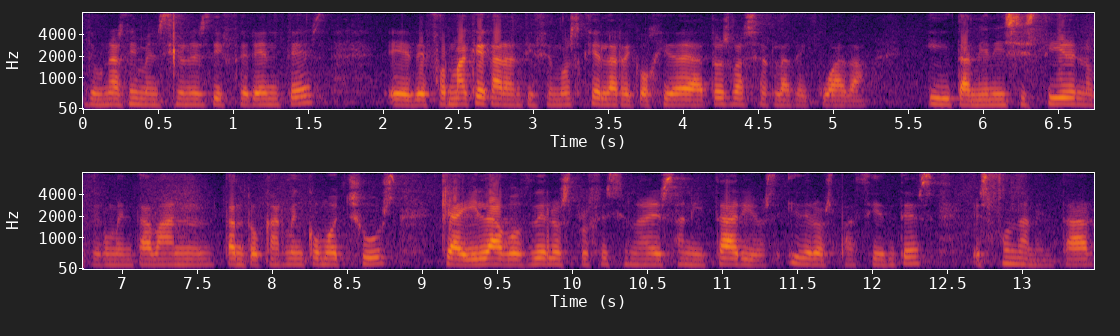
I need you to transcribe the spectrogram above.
de unas dimensiones diferentes, eh, de forma que garanticemos que la recogida de datos va a ser la adecuada y también insistir en lo que comentaban tanto Carmen como Chus, que ahí la voz de los profesionales sanitarios y de los pacientes es fundamental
